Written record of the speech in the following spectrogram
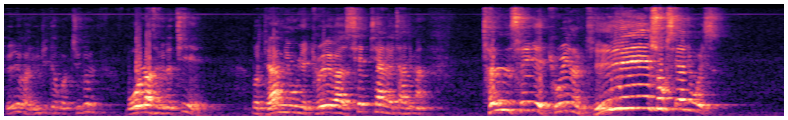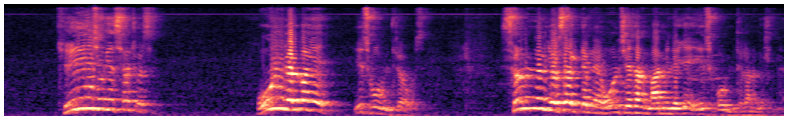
교회가 유지되고 지금 몰라서 그렇지 뭐 대한민국의 교회가 쇠퇴하는 것이 하지만 전 세계 교회는 계속 세워지고 있어. 계속해서 세워지고 있어. 온 열방에 예수 복음이 들어가고 있어. 성령 역사이기 때문에 온 세상 만민에게 예수 복음이 들어가는 것입니다.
